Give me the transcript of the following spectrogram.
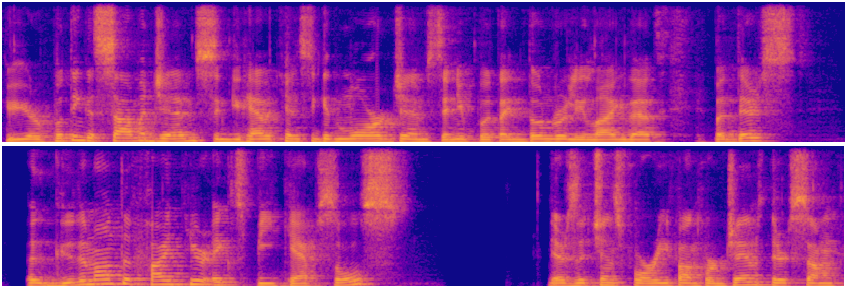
You're putting a sum of gems and you have a chance to get more gems than you put. I don't really like that, but there's a good amount of high tier XP capsules. There's a chance for refund for gems. There's some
